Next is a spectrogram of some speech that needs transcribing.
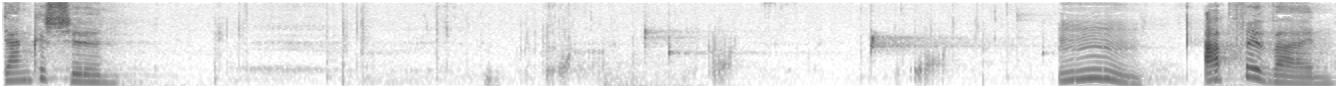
Dankeschön. Mmh, Apfelwein.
